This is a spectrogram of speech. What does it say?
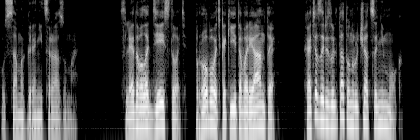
у самых границ разума. Следовало действовать, пробовать какие-то варианты, хотя за результат он ручаться не мог.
